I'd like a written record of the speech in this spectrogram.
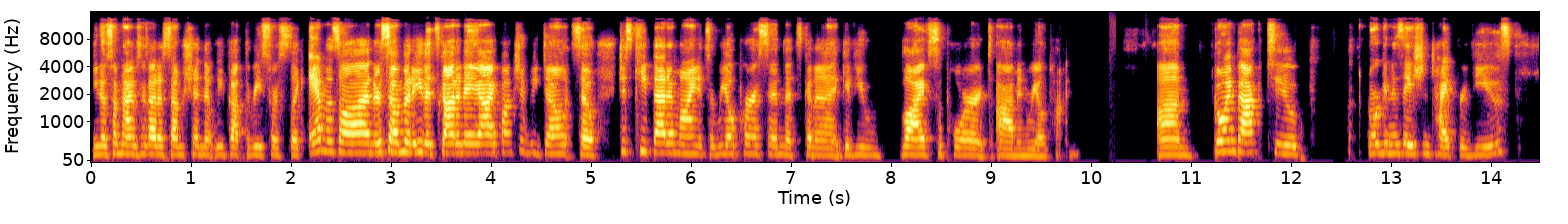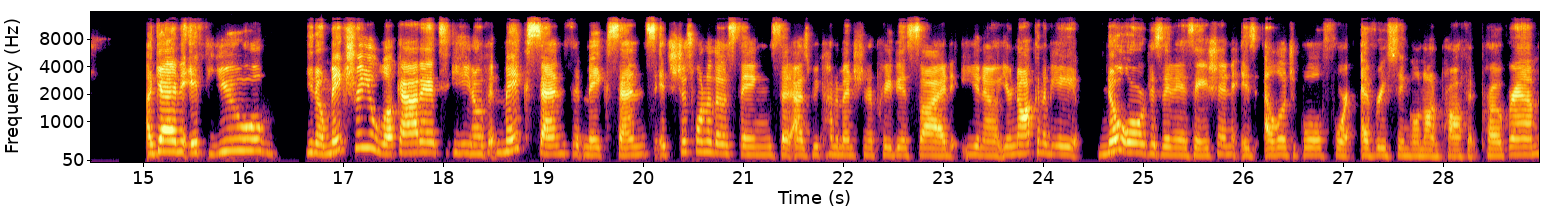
you know, sometimes there's that assumption that we've got the resources like Amazon or somebody that's got an AI function. We don't. So just keep that in mind. It's a real person that's going to give you live support um, in real time. Um, going back to organization type reviews, again, if you you know, make sure you look at it. You know, if it makes sense, it makes sense. It's just one of those things that, as we kind of mentioned in a previous slide, you know, you're not going to be, no organization is eligible for every single nonprofit program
